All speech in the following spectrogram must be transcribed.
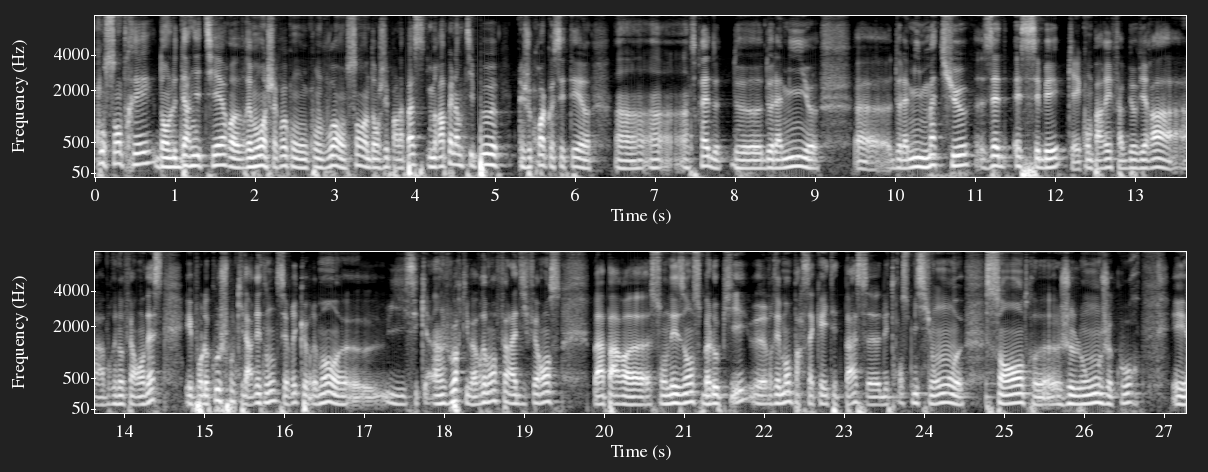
concentré dans le dernier tiers, vraiment à chaque fois qu'on le voit, on sent un danger par la passe. Il me rappelle un petit peu, je crois que c'était euh, un, thread de, de l'ami euh, euh, Mathieu ZSCB qui avait comparé Fabio Vieira à, Bruno Fernandes. Et pour le coup, je trouve qu'il a raison. C'est vrai que vraiment, c'est un joueur qui va vraiment faire la différence bah, par son aisance balle au pied, vraiment par sa qualité de passe, les transmissions, centre, je long, je cours. Et,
